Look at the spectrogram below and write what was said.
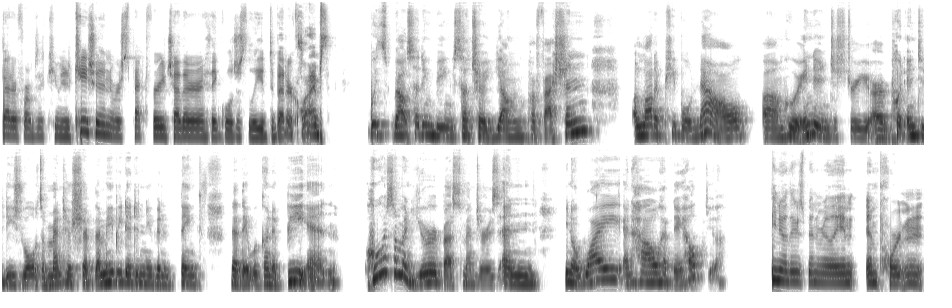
better forms of communication and respect for each other i think will just lead to better climbs. With route setting being such a young profession, a lot of people now um, who are in the industry are put into these roles of mentorship that maybe they didn't even think that they were going to be in. Who are some of your best mentors, and you know why and how have they helped you? You know, there's been really important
